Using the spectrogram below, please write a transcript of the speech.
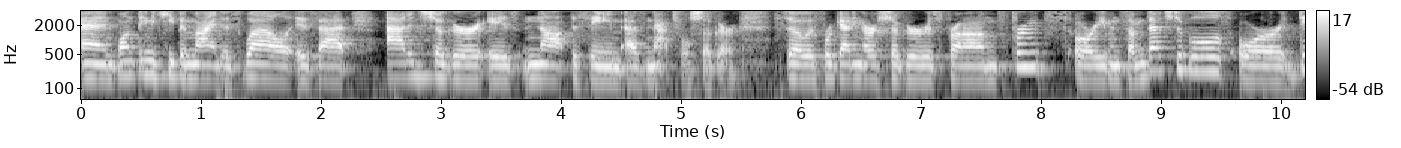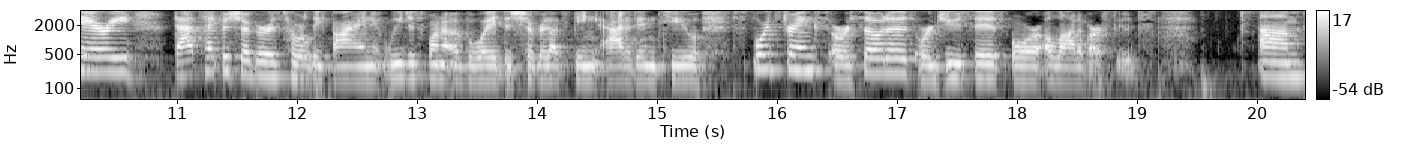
And one thing to keep in mind as well is that added sugar is not the same as natural sugar. So if we're getting our sugars from fruits or even some vegetables or dairy, that type of sugar is totally fine. We just want to avoid the sugar that's being added into sports drinks or sodas or juices or a lot of our foods. Um,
